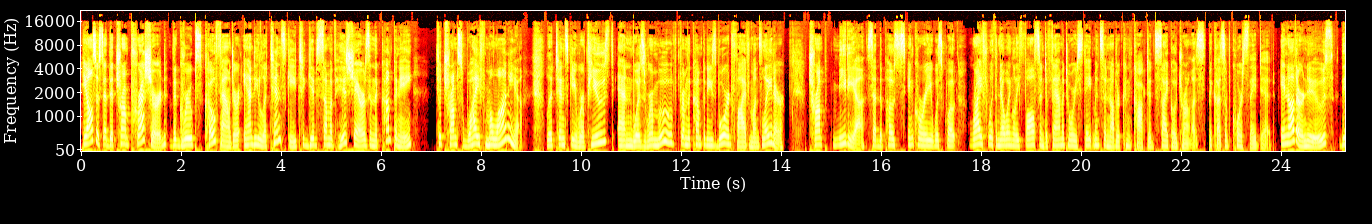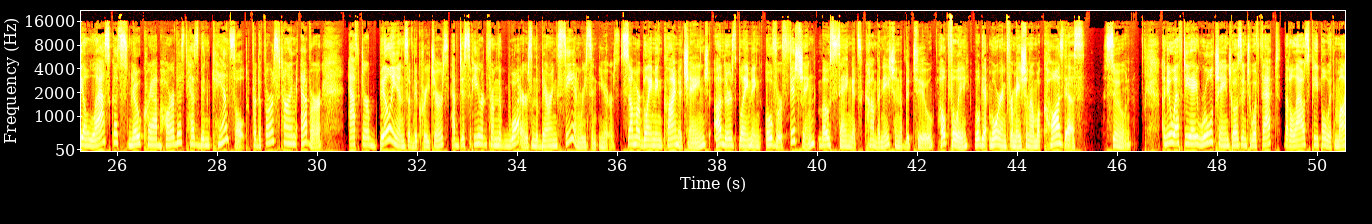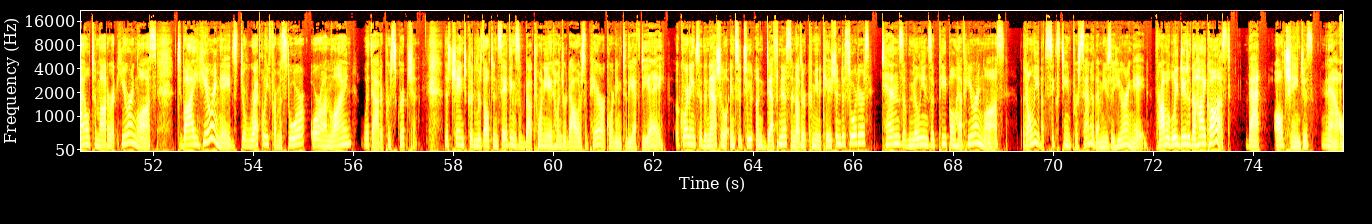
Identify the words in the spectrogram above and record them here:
He also said that Trump pressured the group's co founder, Andy Litinsky, to give some of his shares in the company to Trump's wife, Melania. Litinsky refused and was removed from the company's board five months later. Trump media said the Post's inquiry was, quote, rife with knowingly false and defamatory statements and other concocted psychodramas, because of course they did. In other news, the Alaska snow crab harvest has been canceled for the first time ever after billions of the creatures have disappeared from the waters in the Bering Sea in recent years. Some are blaming climate change, others blaming overfishing, most saying it's a combination of the two. Hopefully, we'll get more information on what caused this soon. A new FDA rule change goes into effect that allows people with mild to moderate hearing loss to buy hearing aids directly from a store or online without a prescription. This change could result in savings of about $2,800 a pair, according to the FDA. According to the National Institute on Deafness and Other Communication Disorders, tens of millions of people have hearing loss, but only about 16% of them use a hearing aid, probably due to the high cost. That all changes now.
